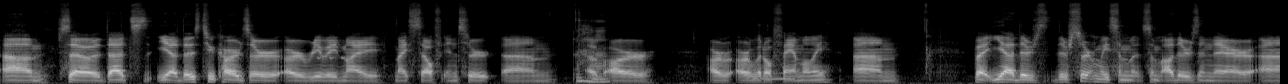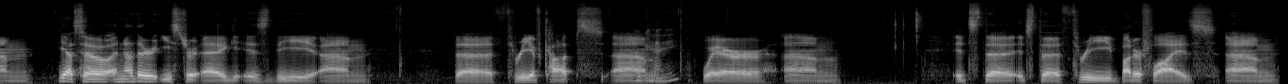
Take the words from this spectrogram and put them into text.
Um, so that's yeah, those two cards are are really my my self insert um, uh-huh. of our our our little family. Um, but yeah, there's there's certainly some some others in there. Um, yeah, so another Easter egg is the um, the Three of Cups, um, okay. where um, it's the it's the three butterflies, um,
